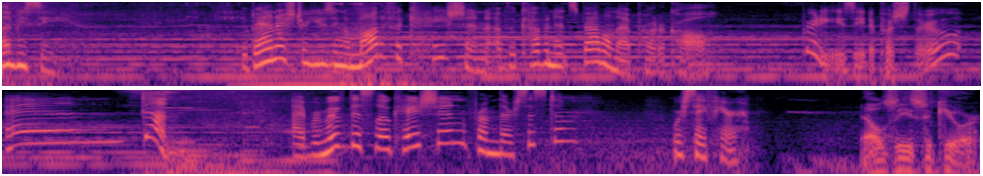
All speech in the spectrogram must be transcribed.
Let me see. The Banished are using a modification of the Covenant's BattleNet protocol. Pretty easy to push through, and done. I've removed this location from their system. We're safe here. LZ secure.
